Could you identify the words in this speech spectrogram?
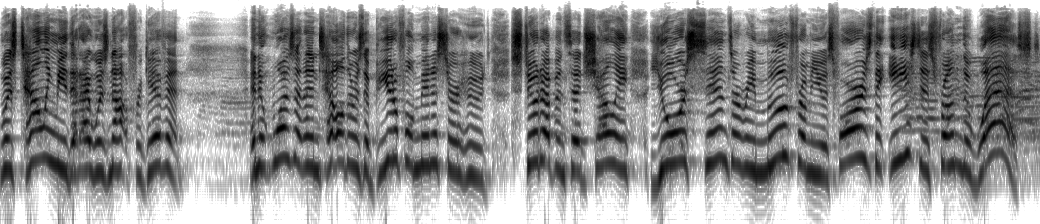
was telling me that I was not forgiven. And it wasn't until there was a beautiful minister who stood up and said, Shelly, your sins are removed from you as far as the east is from the west.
